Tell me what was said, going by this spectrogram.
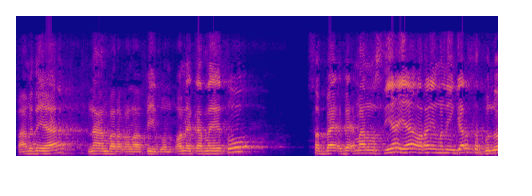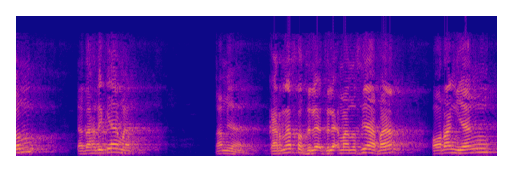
Paham itu ya? Na'am barakallahu fikum. Oleh karena itu sebaik-baik manusia ya orang yang meninggal sebelum datang hari kiamat. Paham ya? Karena sejelek-jelek manusia apa? Orang yang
